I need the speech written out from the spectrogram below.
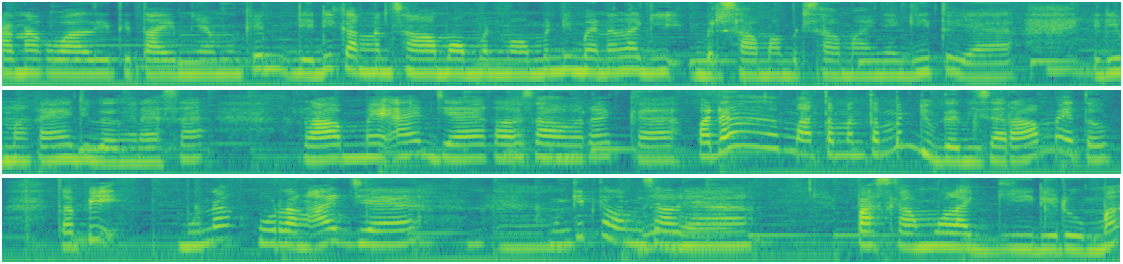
Karena quality time-nya mungkin. Jadi kangen sama momen-momen di mana lagi bersama-bersamanya gitu ya. Jadi makanya juga ngerasa rame aja kalau sama mereka. Padahal sama teman-teman juga bisa rame tuh. Tapi Muna kurang aja. Mungkin kalau misalnya pas kamu lagi di rumah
